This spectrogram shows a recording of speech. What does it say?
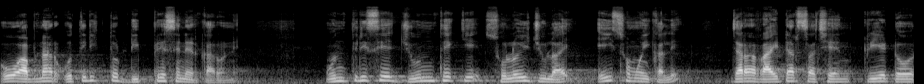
ও আপনার অতিরিক্ত ডিপ্রেশনের কারণে। উনত্রিশে জুন থেকে ষোলোই জুলাই এই সময়কালে যারা রাইটার্স আছেন ক্রিয়েটর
